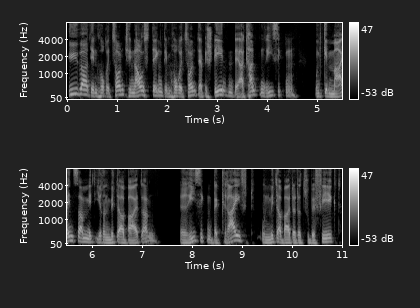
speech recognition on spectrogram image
über den Horizont hinausdenkt, im Horizont der bestehenden, der erkannten Risiken und gemeinsam mit ihren Mitarbeitern Risiken begreift und Mitarbeiter dazu befähigt,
